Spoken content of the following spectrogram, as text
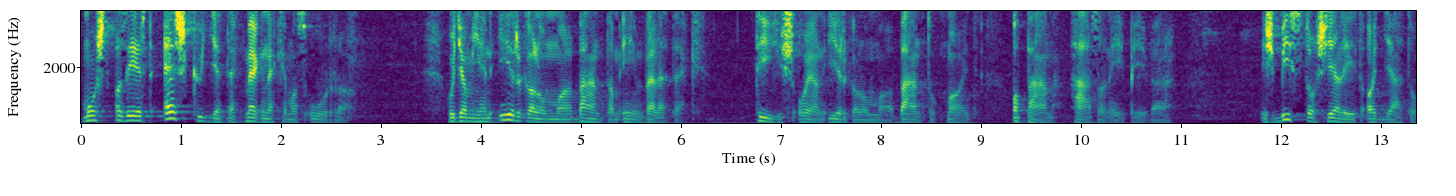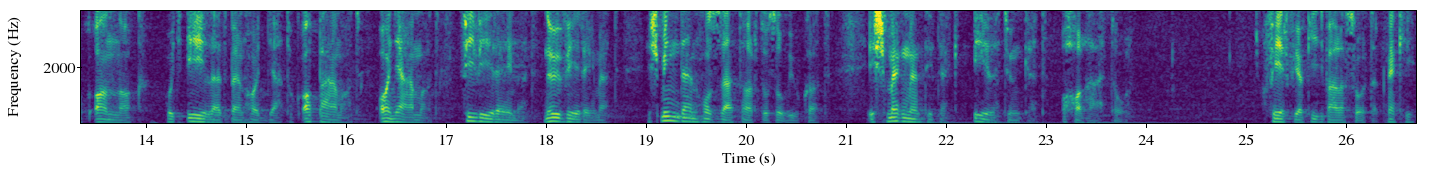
Most azért esküdjetek meg nekem az Úrra, hogy amilyen irgalommal bántam én veletek, ti is olyan irgalommal bántok majd apám házanépével. És biztos jelét adjátok annak, hogy életben hagyjátok apámat, anyámat, fivéreimet, nővéreimet, és minden hozzátartozójukat, és megmentitek életünket a haláltól. A férfiak így válaszoltak neki,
